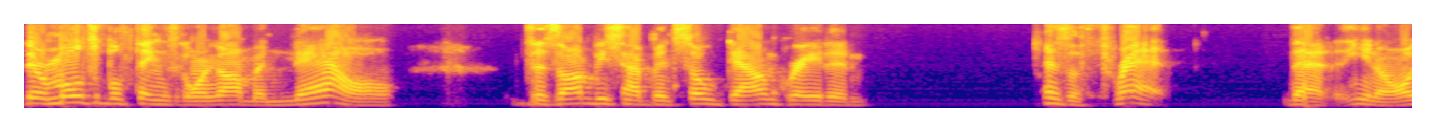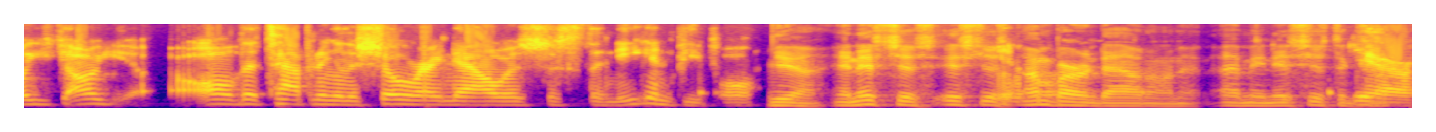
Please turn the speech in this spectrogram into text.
there were multiple things going on, but now the zombies have been so downgraded as a threat that you know all you, all, all that's happening in the show right now is just the Negan people. Yeah, and it's just it's just You I'm know. burned out on it. I mean, it's just Yeah.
